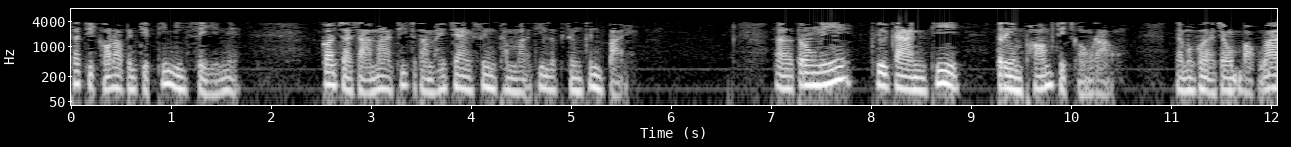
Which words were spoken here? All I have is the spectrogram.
ถ้าจิตของเราเป็นจิตที่มีศีลเนี่ย ก็จะสามารถที่จะทำให้แจ้งซึ่งธรรมะที่ลึกซึ้งขึ้นไปตรงนี้คือการที่เตรียมพร้อมจิตของเราแต่บางคนอาจจะบอกว่า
